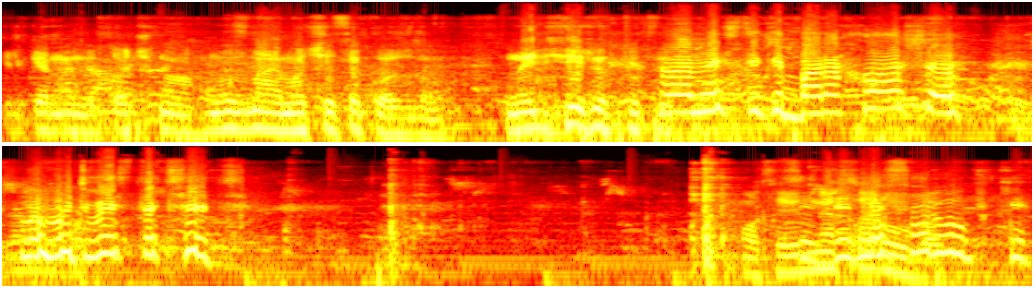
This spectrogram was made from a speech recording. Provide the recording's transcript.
Тільки ми не точно не знаємо, чи це кожну неділю тут. Але в них стільки барахла, що, мабуть, вистачить О, це від від м'ясорубки.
